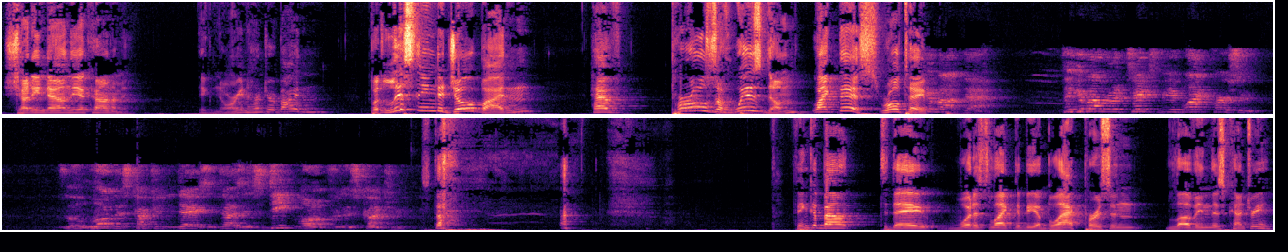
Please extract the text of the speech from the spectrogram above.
shutting down the economy, ignoring Hunter Biden, but listening to Joe Biden have pearls of wisdom like this. Roll tape. Think about that. Think about what it takes to be a black person to love this country today as it does. It's deep love for this country. Stop. Think about today what it's like to be a black person loving this country.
